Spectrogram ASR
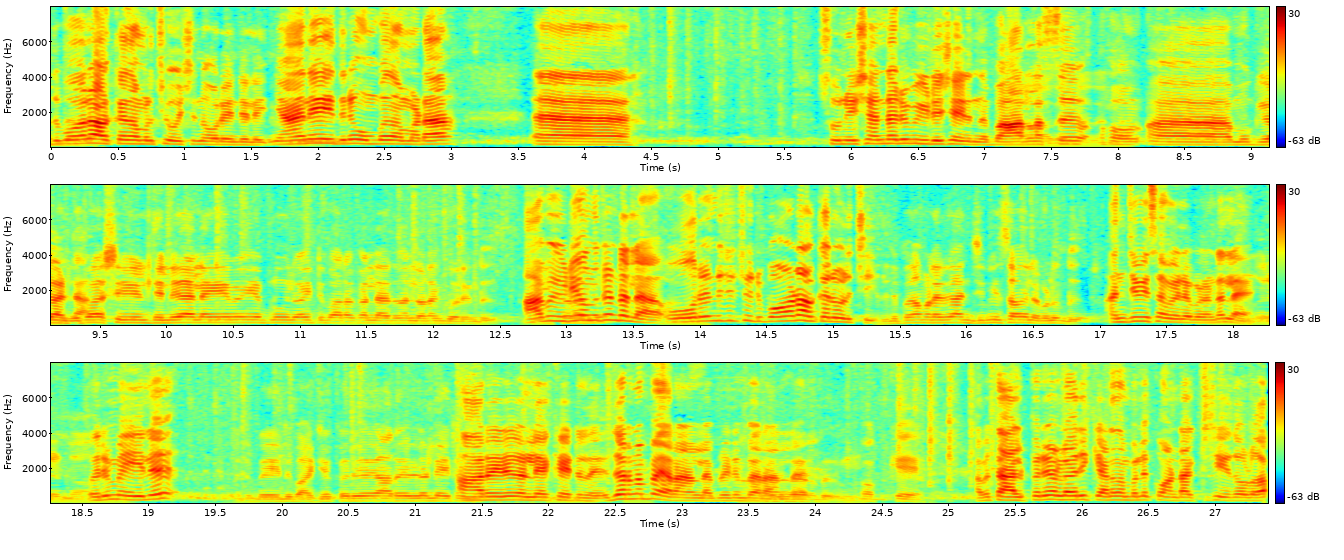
അതുപോലെ ആൾക്കാർ നമ്മൾ ചോദിച്ചിരുന്നു ഓറിയന്റലേ ഞാൻ ഇതിനു മുമ്പ് നമ്മുടെ സുനീഷാന്റെ ഒരു വീഡിയോ ചെയ്തിരുന്നു. ബാർലെസ് ഹോം അല്ലെങ്കിൽ ബ്ലൂ ലൈറ്റ് ബാറൊക്കെ എല്ലാവരും നല്ലോണം എൻക്വയറി ഉണ്ട് ആ വീഡിയോ വന്നിട്ടുണ്ടല്ലോ. ചോദിച്ച് ഒരുപാട് ആൾക്കാർ വിളിച്ച്. ഇതിലിപ്പോ നമ്മളെ അഞ്ച് പീസ് അവൈലബിൾ ഉണ്ട്. അഞ്ച് പീസ് അവൈലബിൾ ഉണ്ടല്ലേ ഒരു മെയിൽ ഒരു മെയിൽ ബാക്കിയൊക്കെ ഒരു ആറേഴ് കള്ളിയൊക്കെ ആയിട്ടുള്ളത് ഇത് പറഞ്ഞ പേരാണല്ലേ? ബ്രീഡിംഗ് പേരാണല്ലേ? ഓക്കെ അപ്പോൾ താല്പര്യമുള്ളവരൊക്കെയാണ് നമ്മൾ കോൺടാക്ട് ചെയ്തോളുക.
